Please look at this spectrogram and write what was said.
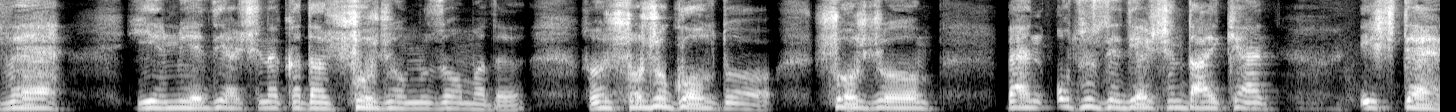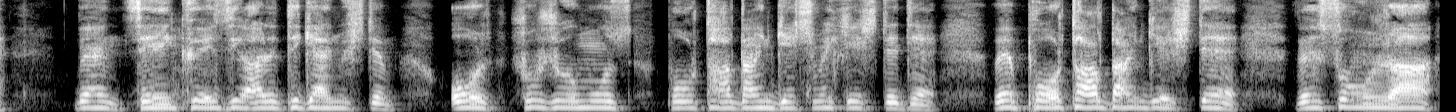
ve 27 yaşına kadar çocuğumuz olmadı. Sonra çocuk oldu. Çocuğum ben 37 yaşındayken işte ben senin köye ziyarete gelmiştim. O çocuğumuz portaldan geçmek istedi ve portaldan geçti ve sonra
